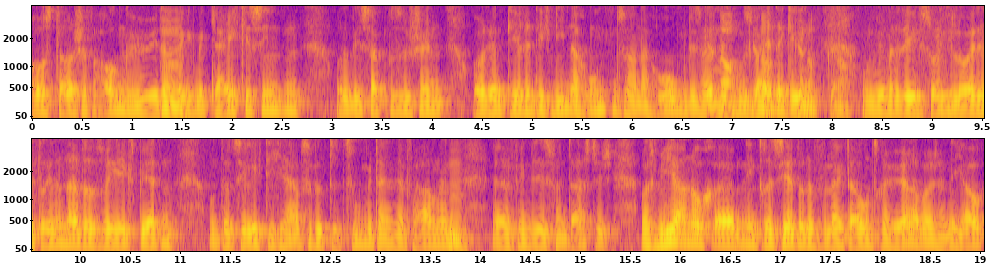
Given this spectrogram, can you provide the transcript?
Austausch auf Augenhöhe, da mhm. wirklich mit Gleichgesinnten oder wie sagt man so schön, orientiere dich nie nach unten, sondern nach oben. Das heißt, genau, es muss genau, weitergehen. Genau, genau. Und wenn man natürlich solche Leute drinnen hat oder solche Experten, und da zähle ich dich ja absolut dazu mit deinen Erfahrungen, mhm. äh, finde ich das fantastisch. Was mich auch noch äh, interessiert oder vielleicht auch unsere Hörer wahrscheinlich auch,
